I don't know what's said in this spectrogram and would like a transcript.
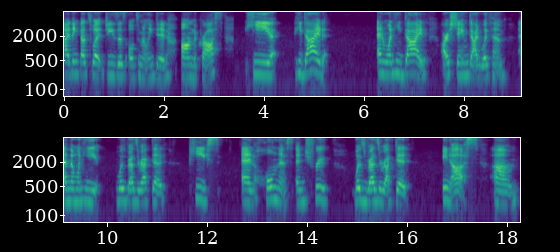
i think that's what jesus ultimately did on the cross he he died and when he died our shame died with him and then when he was resurrected peace and wholeness and truth was resurrected in us. Um,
